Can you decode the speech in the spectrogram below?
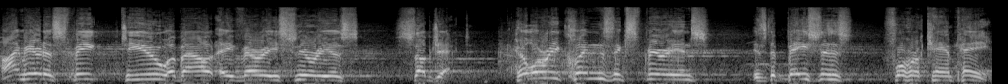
I'm here to speak to you about a very serious subject. Hillary Clinton's experience is the basis for her campaign.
